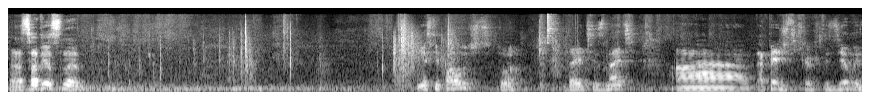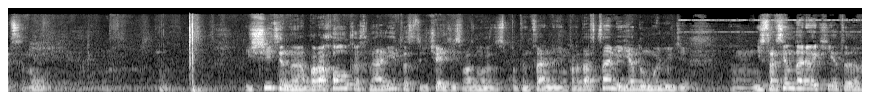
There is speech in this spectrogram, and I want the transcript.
А, соответственно, если получится, то дайте знать. А, опять же, как это делается, ну, ищите на барахолках, на Авито, встречайтесь, возможно, с потенциальными продавцами. Я думаю, люди не совсем далекие это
